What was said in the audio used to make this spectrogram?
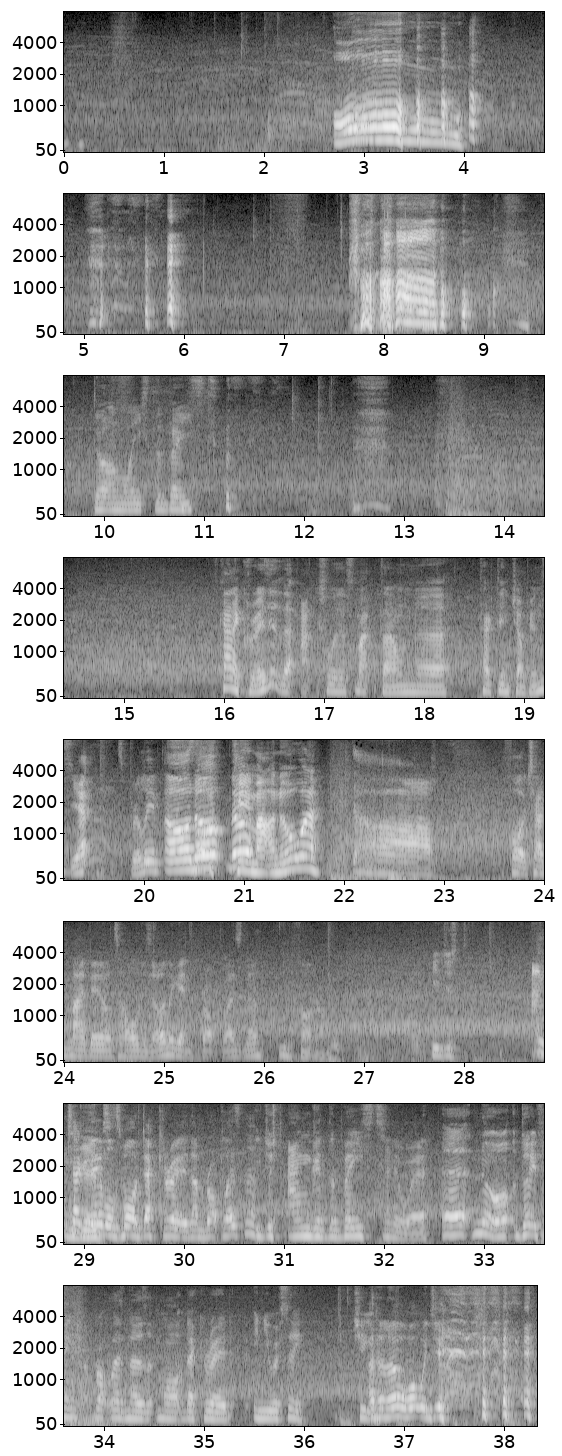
Oh! Come on! Don't unleash the beast. It's kind of crazy that they're actually the SmackDown uh, Tag Team Champions. Yep, it's brilliant. Oh no, no! Came out of nowhere. Ah, thought Chad might be able to hold his own against Brock Lesnar. You thought wrong. He just I think angered. Gable's more decorated than Brock Lesnar. He just angered the beast. Anyway, Uh, no, don't you think Brock Lesnar's more decorated in UFC? Cheating. I don't know. What would you? I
